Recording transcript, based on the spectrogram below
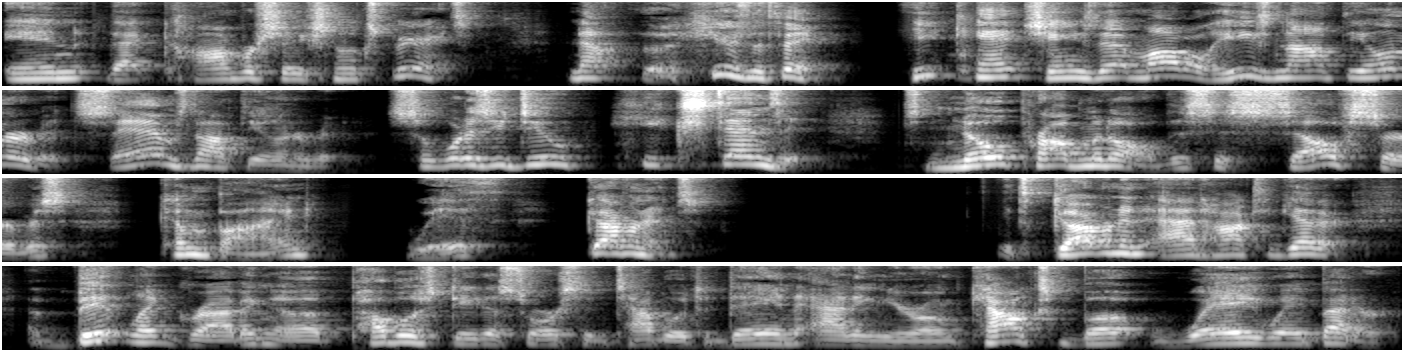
in that conversational experience. Now, here's the thing he can't change that model. He's not the owner of it. Sam's not the owner of it. So, what does he do? He extends it. It's no problem at all. This is self service combined with governance. It's governed ad hoc together, a bit like grabbing a published data source in Tableau today and adding your own calcs, but way, way better.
